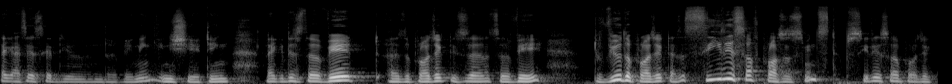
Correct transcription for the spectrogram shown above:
Like as i said you in the beginning initiating like this the way as the project is a, a way to view the project as a series of processes means steps. Series of project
